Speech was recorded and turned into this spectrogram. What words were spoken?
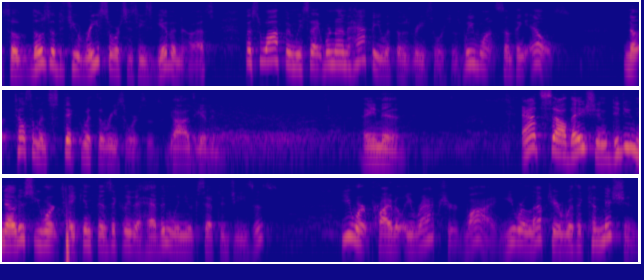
so those are the two resources He's given to us. But so often we say we're not happy with those resources. We want something else. No, tell someone, stick with the resources God's given you. Amen. At salvation, did you notice you weren't taken physically to heaven when you accepted Jesus? You weren't privately raptured. Why? You were left here with a commission,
